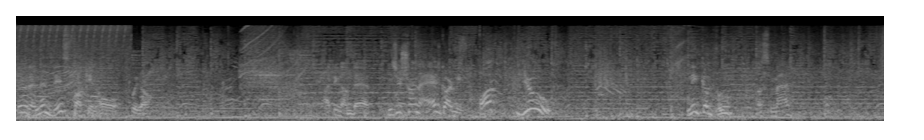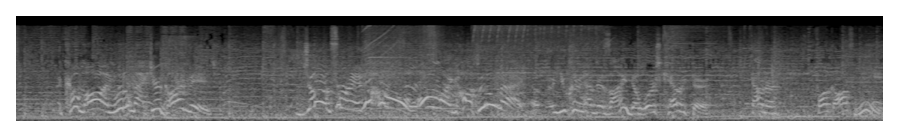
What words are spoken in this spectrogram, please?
Dude, and then this fucking hole. Here we go. I think I'm dead. He's just trying to edge guard me. Fuck you! Nincompoop. A smash. Come on, Little Mac, you're garbage! Jump for it! No! Oh my god, Little Mac! Uh, you couldn't have designed a worse character. Counter. Fuck off me.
